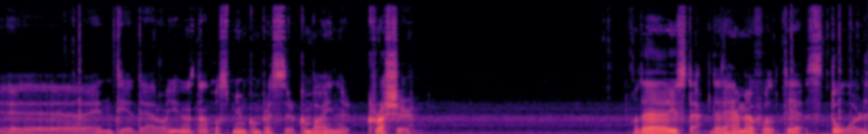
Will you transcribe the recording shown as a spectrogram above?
Eh, en till där har vi någonstans. Osmium compressor, combiner, crusher. Och det är just det, det är det här med att få till stål.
